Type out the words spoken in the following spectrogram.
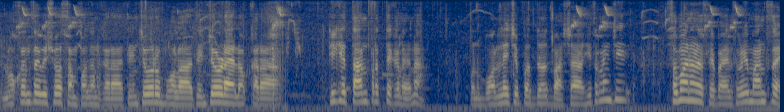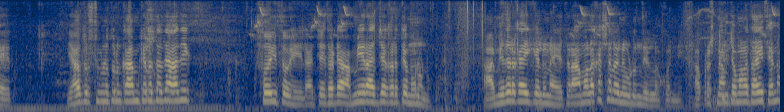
लोकांचा विश्वास संपादन करा त्यांच्यावर बोला त्यांच्यावर डायलॉग करा. ठीक आहे ताण प्रत्येकाला आहे ना. पण बोलण्याची पद्धत भाषा ही सगळ्यांची समान असले पाहिजे. सगळी माणसं आहेत. या दृष्टिकोनातून काम केलं तर ते अधिक सोयीचं होईल. आणि त्यासाठी आम्ही राज्यकर्ते म्हणून आम्ही जर काही केलं नाही तर आम्हाला कशाला निवडून दिलं लोकांनी? हा प्रश्न आमच्या मनात आहेच आहे ना.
